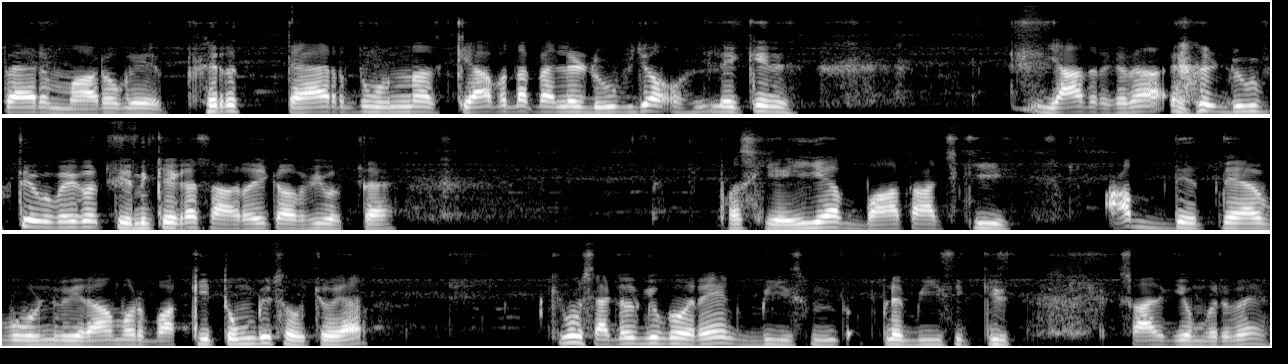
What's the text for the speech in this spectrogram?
पैर मारोगे, फिर तैर तूरना, क्या पता पहले डूब जाओ, लेकिन याद रखना, डूबते हुए को तिनके का सहारा ही काफ़ी होता है। बस यही है बात आज की। अब देते हैं पूर्ण विराम और बाकी। तुम भी सोचो यार, क्यों सेटल क्यों कर रहे हैं बीस, अपने बीस, इक्कीस साल की उम्र में?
